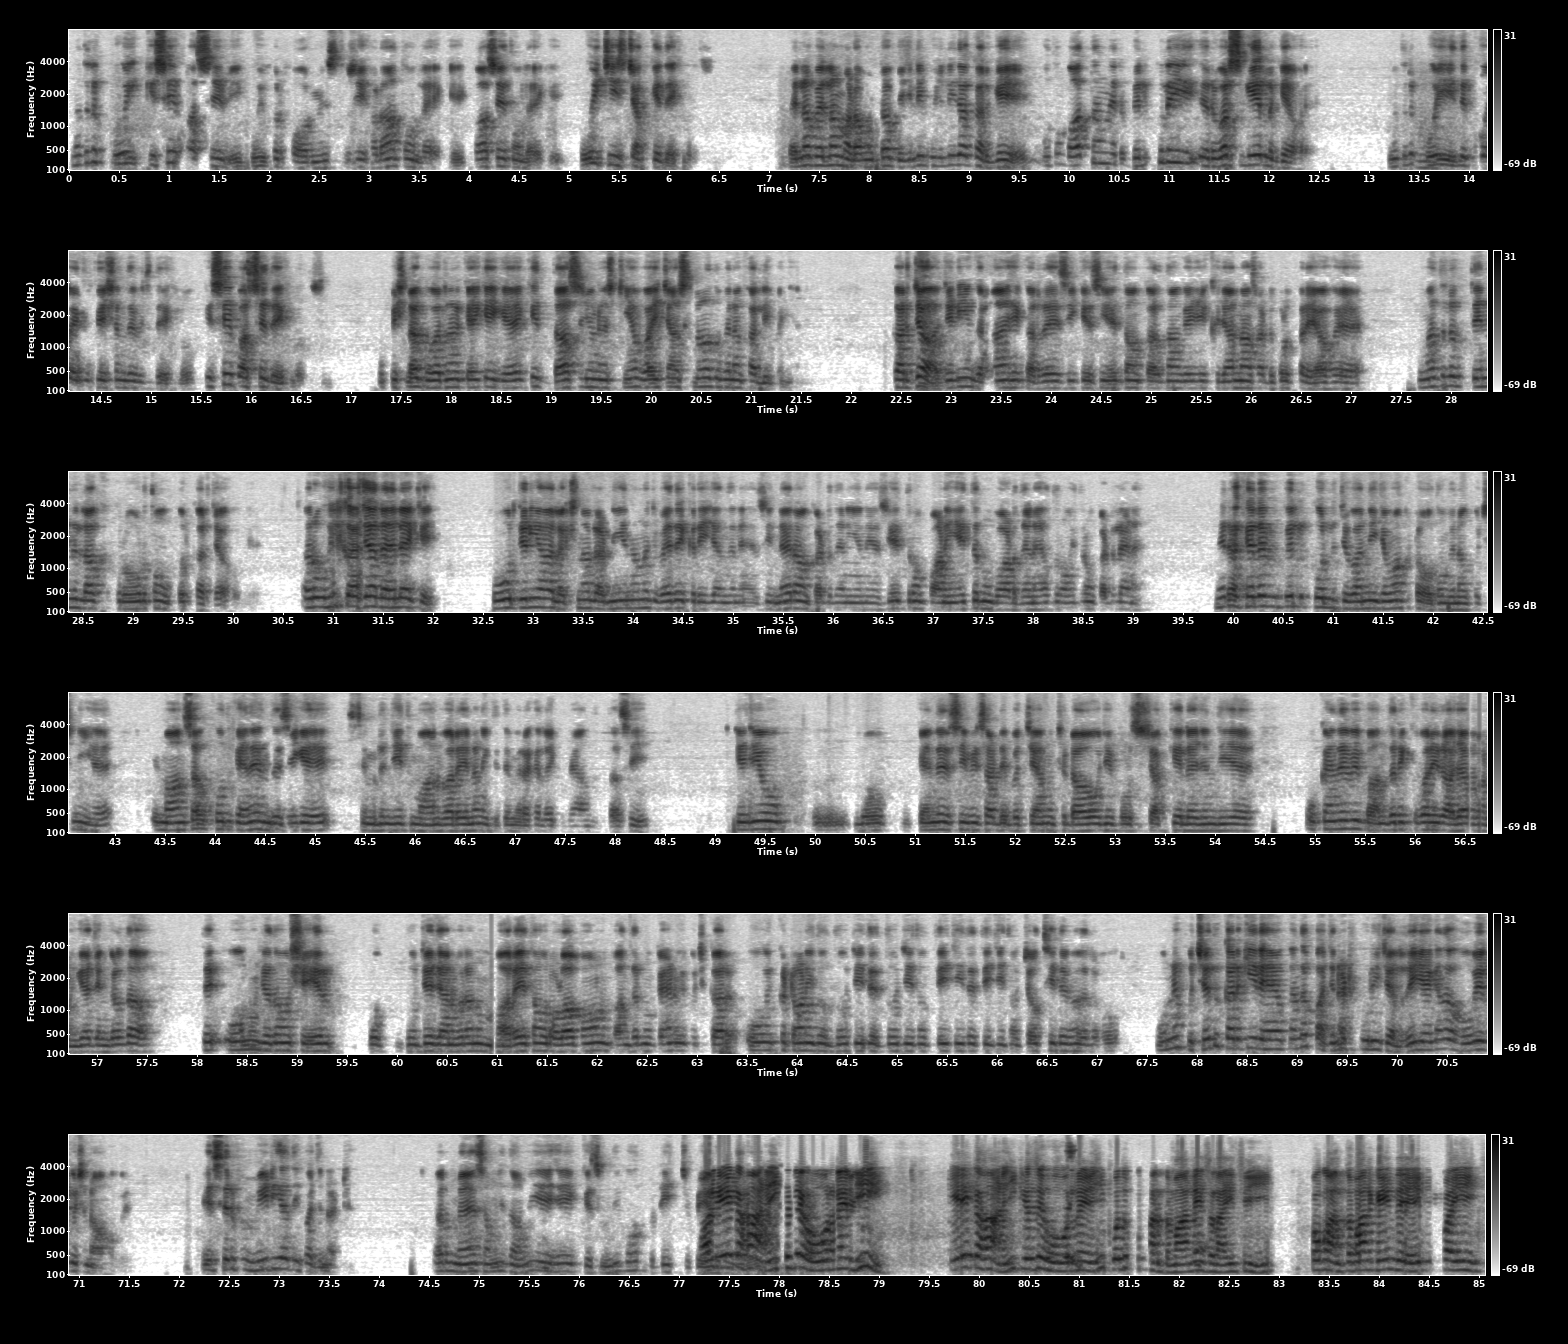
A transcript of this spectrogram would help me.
ਮਤਲਬ ਕੋਈ ਕਿਸੇ ਪਾਸੇ ਵੀ ਕੋਈ ਪਰਫਾਰਮੈਂਸ ਤੁਸੀਂ ਹੜਾਂ ਤੋਂ ਲੈ ਕੇ ਕਾਸੇ ਤੋਂ ਲੈ ਕੇ ਕੋਈ ਚੀਜ਼ ਚੱਕ ਕੇ ਦੇਖ ਲਓ। ਪਹਿਲਾਂ ਪਹਿਲਾਂ ਮਾੜਾ ਮੋਟਾ ਬਿਜਲੀ ਬਿਜਲੀ ਦਾ ਕਰ ਗਏ ਉਹ ਤੋਂ ਬਾਅਦ ਤਾਂ ਮੇਰੇ ਬਿਲਕੁਲ ਹੀ ਰਿਵਰਸ ਗੇਅਰ ਲੱਗਿਆ ਹੋਇਆ। ਮਤਲਬ ਕੋਈ ਦੇਖੋ ਐਜੂਕੇਸ਼ਨ ਦੇ ਵਿੱਚ ਦੇਖ ਲਓ ਕਿਸੇ ਪਾਸੇ ਦੇਖ ਲਓ ਤੁਸੀਂ। ਉਹ ਪਿਛਲਾ ਗਵਰਨਰ ਕਹਿ ਕੇ ਗਿਆ ਕਿ 10 ਯੂਨੀਵਰਸਿਟੀਆਂ ਵਾਈਸ ਚਾਂਸਲਰਾਂ ਤੋਂ ਬਿਨਾਂ ਖਾਲੀ ਪਈਆਂ ਨੇ। ਕਰਜ਼ਾ ਜਿਹੜੀਆਂ ਗੱਲਾਂ ਇਹ ਕਰ ਰਹੇ ਸੀ ਕਿ ਅਸੀਂ ਇਦਾਂ ਕਰ ਦਾਂਗੇ ਜੀ ਖਜ਼ਾਨਾ ਸਾਡੇ ਕੋਲ ਭਰਿਆ ਹੋਇਆ ਹੈ। ਮਤਲਬ 3 ਲੱਖ ਕਰੋੜ ਤੋਂ ਉੱਪਰ ਕਰਜ਼ਾ ਹੋ ਗਿਆ। ਔਰ ਉਹੀ ਕਰਜ਼ਾ ਲੈ ਲੈ ਕੇ ਹੋਰ ਜਿਹੜੀਆਂ ਇਲੈਕਸ਼ਨਾਂ ਲੜਨੀਆਂ ਨੇ, ਉਹਨਾਂ 'ਚ ਵਾਅਦੇ ਕਰੀ ਜਾਂਦੇ ਨੇ। ਅਸੀਂ ਨਹਿਰਾਂ ਕੱਢ ਦੇਣੀਆਂ ਨੇ, ਅਸੀਂ ਇਧਰੋਂ ਪਾਣੀ ਇੱਧਰ ਨੂੰ ਵਾੜ ਦੇਣਾ, ਉਧਰੋਂ ਇਧਰੋਂ ਕੱਢ ਲੈਣਾ। ਮੇਰਾ ਖਿਆਲ ਹੈ ਬਿਲਕੁਲ ਜਵਾਨੀ ਜਮਾਂ ਘਟਾਓ ਤੋਂ ਬਿਨਾਂ ਕੁਝ ਨਹੀਂ ਹੈ। ਇਹ ਮਾਨ ਸਾਹਿਬ ਖੁਦ ਕਹਿੰਦੇ ਹੁੰਦੇ ਸੀਗੇ, ਸਿਮਰਨਜੀਤ ਮਾਨ ਬਾਰੇ ਇਹਨਾਂ ਨੇ ਕਿਤੇ ਮੇਰਾ ਖਿਆਲ ਇੱਕ ਬਿਆਨ ਦਿੱਤਾ ਸੀ ਕਿ ਜੀ ਉਹ ਲੋਕ ਕਹਿੰਦੇ ਸੀ ਵੀ ਸਾਡੇ ਬੱਚਿਆਂ ਨੂੰ ਛਡਾਓ, ਜੀ ਪੁਲਿਸ ਚੱਕ ਕੇ ਲੈ ਜਾਂਦੀ ਹੈ। ਉਹ ਕਹਿੰਦੇ ਵੀ ਬਾਂਦਰ ਇੱਕ ਵਾਰੀ ਰਾਜਾ ਬਣ ਗਿਆ ਜੰਗਲ ਦਾ ਤੇ ਉਹਨੂੰ ਜਦੋਂ ਸ਼ੇਰ ਦੂਜੇ ਜਾਨਵਰਾਂ ਨੂੰ ਮਾਰੇ ਤਾਂ ਉਹ ਰੌਲਾ ਪਾਉਣ ਬਾਂਦਰ ਨੂੰ ਕਹਿਣ ਵੀ ਕੁਝ ਕਰ ਉਹ ਇੱਕ ਟਾਣੀ ਤੋਂ ਦੂਜੀ ਤੇ ਦੂਜੀ ਤੋਂ ਤੀਜੀ ਤੇ ਤੀਜੀ ਤੋਂ ਚੌਥੀ ਤੇ ਮਤਲਬ ਉਹ ਉਹਨੇ ਪੁੱਛਿਆ ਤੂੰ ਕਰ ਕੀ ਰਿਹਾ ਉਹ ਕਹਿੰਦਾ ਭੱਜ ਨੱਠ ਪੂਰੀ ਚੱਲ ਰਹੀ ਹੈ ਕਹਿੰਦਾ ਹੋਵੇ ਕੁਝ ਨਾ ਹੋਵੇ। ਇਹ ਸਿਰਫ ਮੀਡੀਆ ਦੀ ਭੱਜ ਨੱਠ ਹੈ। ਪਰ ਮੈਂ ਸਮਝਦਾ ਵੀ ਇਹ ਇੱਕ ਕਿਸਮ ਦੀ ਬਹੁਤ ਵੱਡੀ ਚਪੇੜ ਔਰ ਇਹ ਕਹਾਣੀ ਕਿਸੇ ਹੋਰ ਨੇ ਨਹੀਂ ਇਹ ਕਹਾਣੀ ਕਿਸੇ ਹੋਰ ਨੇ ਨਹੀਂ ਖੁਦ ਭਗਵੰਤ ਮਾਨ ਨੇ ਸੁਣਾਈ ਸੀ। ਭਗਵੰਤ ਮਾਨ ਕਹਿੰਦੇ ਭਾਈ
